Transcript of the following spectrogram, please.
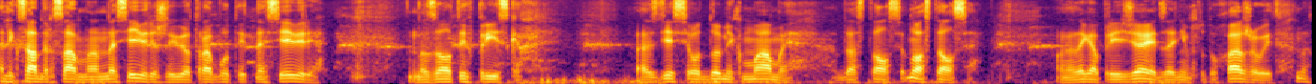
Александр сам на севере живет, работает на севере, на золотых приисках. А здесь вот домик мамы достался, ну остался. Он иногда приезжает, за ним тут ухаживает. Ну,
